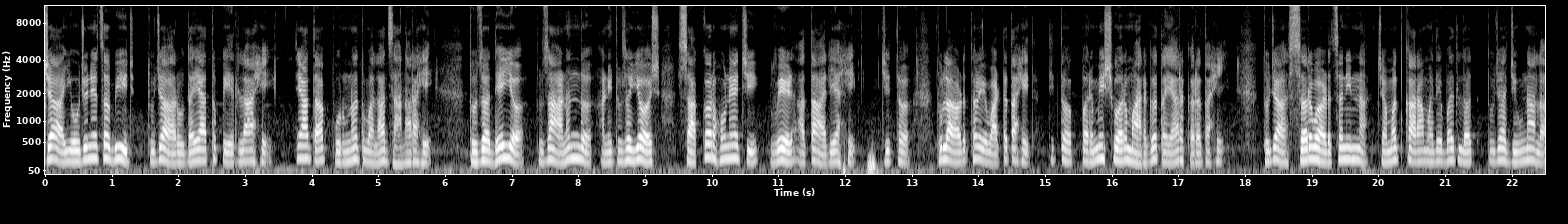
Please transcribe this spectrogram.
ज्या योजनेचं बीज तुझ्या हृदयात पेरलं आहे ते आता पूर्णत्वाला जाणार आहे. तुझं ध्येय तुझा आनंद आणि तुझं यश साकार होण्याची वेळ आता आली आहे. जिथं तुला अडथळे वाटत आहेत तिथं परमेश्वर मार्ग तयार करत आहे. तुझ्या सर्व अडचणींना चमत्कारामध्ये बदलत तुझ्या जीवनाला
